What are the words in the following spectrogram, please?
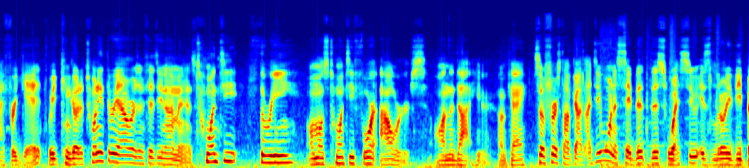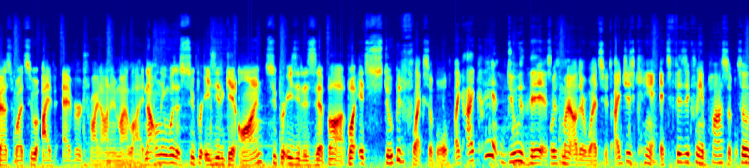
I forget. We can go to 23 hours and 59 minutes. 23 almost 24 hours on the dot here, okay? So first off, guys, I do wanna say that this wetsuit is literally the best wetsuit I've ever tried on in my life. Not only was it super easy to get on, super easy to zip up, but it's stupid flexible. Like, I can't do this with my other wetsuits. I just can't. It's physically impossible. So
